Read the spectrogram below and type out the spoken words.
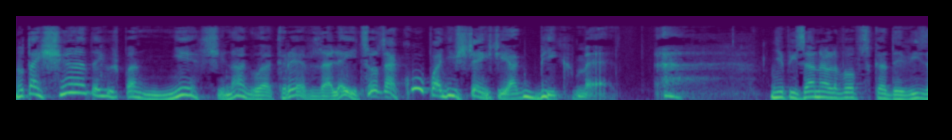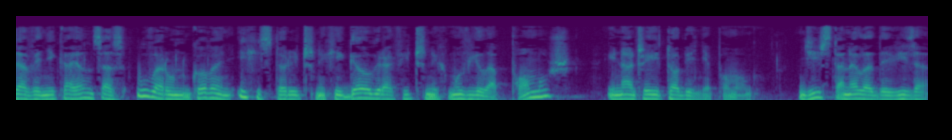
no tak siada już pan, niech się nagła krew zalei. Co za kupa nieszczęście, jak Big Mac. Niepisana lwowska dewiza wynikająca z uwarunkowań i historycznych, i geograficznych mówiła pomóż, inaczej i tobie nie pomogą. Dziś stanęła dewiza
